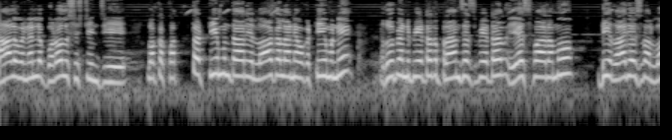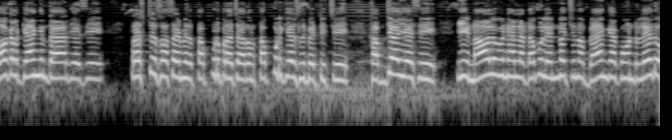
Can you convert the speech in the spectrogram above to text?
నాలుగు నెలలు గొడవలు సృష్టించి ఒక కొత్త టీముని తయారు లోకల్ అనే ఒక టీముని రూబెన్ పీటర్ ఫ్రాన్సిస్ పీటర్ ఏస్ఫారము డి రాజేశ్వరరావు లోకల్ గ్యాంగ్ని తయారు చేసి ట్రస్ట్ సొసైటీ మీద తప్పుడు ప్రచారం తప్పుడు కేసులు పెట్టించి కబ్జా చేసి ఈ నాలుగు నెలల డబ్బులు ఎన్ని వచ్చిందో బ్యాంక్ అకౌంట్ లేదు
